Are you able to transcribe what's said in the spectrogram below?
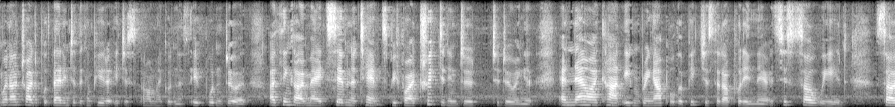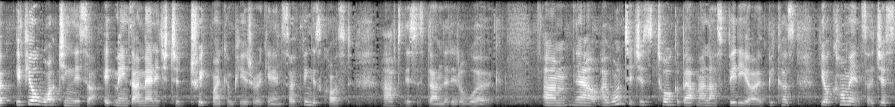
when I tried to put that into the computer, it just, oh my goodness, it wouldn't do it. I think I made seven attempts before I tricked it into to doing it. And now I can't even bring up all the pictures that I put in there. It's just so weird. So if you're watching this, uh, it means I managed to trick my computer again. So fingers crossed after this is done that it'll work. Um, now, I want to just talk about my last video because your comments are just,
